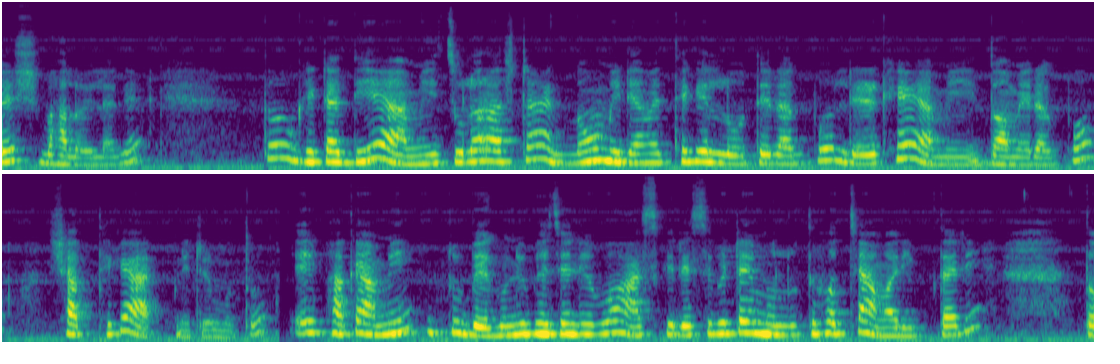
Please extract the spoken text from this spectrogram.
বেশ ভালোই লাগে। তো ঘিটা দিয়ে আমি চুলার আঁচটা একদম মিডিয়ামের থেকে লোতে রাখব, রেখে আমি দমে রাখব সাত থেকে আট মিনিটের মতো। এই ফাঁকে আমি একটু বেগুনি ভেজে নেব। আজকে রেসিপিটাই মূলত হচ্ছে আমার ইফতারি। তো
